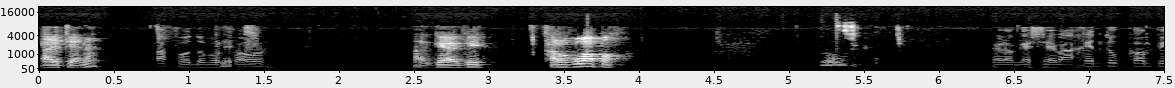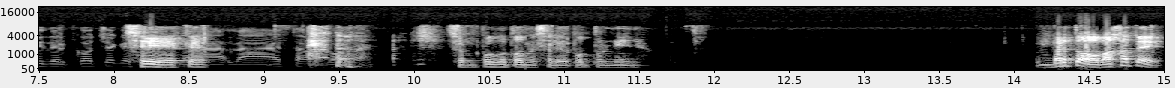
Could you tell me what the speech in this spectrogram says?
Ahí tiene. La foto, por favor. Aquí, aquí. ¿Algo guapo? Pero que se bajen tus compis del coche que Sí, es que- la- la- esta la. Es un poco todo, me salió tonto el niño. Humberto, bájate.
